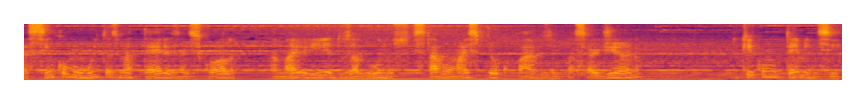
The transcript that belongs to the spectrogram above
Assim como muitas matérias na escola, a maioria dos alunos estavam mais preocupados em passar de ano do que com o tema em si.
